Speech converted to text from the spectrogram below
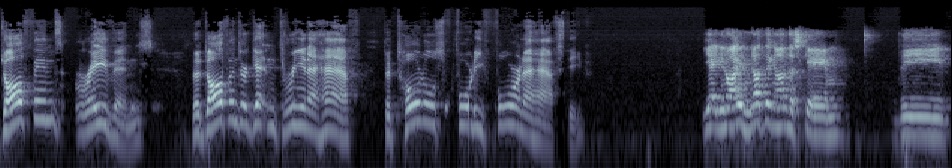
Dolphins, Ravens. The Dolphins are getting three and a half. The total's 44 and a half, Steve. Yeah, you know, I had nothing on this game. The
